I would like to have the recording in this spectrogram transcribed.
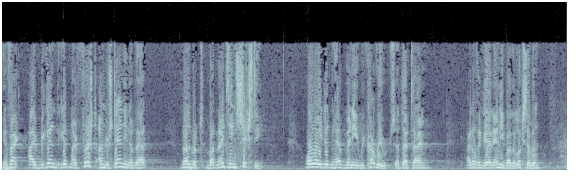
In fact, I began to get my first understanding of that about, about 1960. OA didn't have many recoveries at that time. I don't think they had any by the looks of them.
